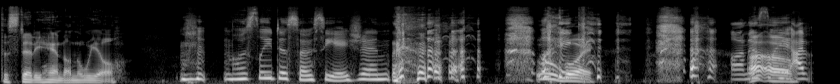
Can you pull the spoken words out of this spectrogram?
the steady hand on the wheel? Mostly dissociation. Oh boy. Honestly, Uh-oh. I've,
